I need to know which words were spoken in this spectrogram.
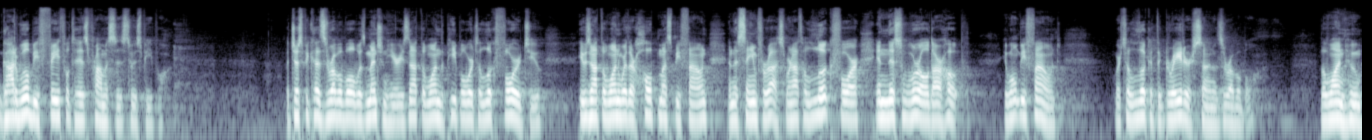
God will be faithful to his promises to his people. But just because Zerubbabel was mentioned here, he's not the one the people were to look forward to. He was not the one where their hope must be found, and the same for us. We're not to look for in this world our hope, it won't be found. We're to look at the greater son of Zerubbabel, the one whom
